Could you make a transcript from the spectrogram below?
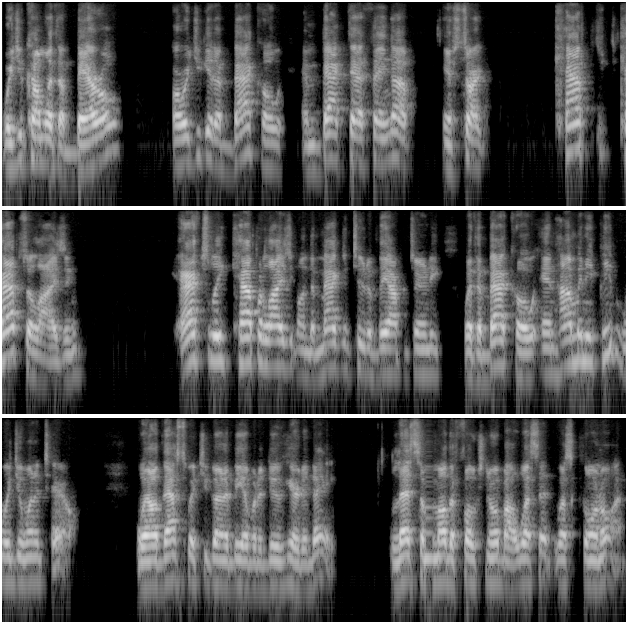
Would you come with a barrel? Or would you get a backhoe and back that thing up and start cap capitalizing, actually capitalizing on the magnitude of the opportunity with a backhoe? And how many people would you want to tell? Well, that's what you're going to be able to do here today. Let some other folks know about what's it, what's going on.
